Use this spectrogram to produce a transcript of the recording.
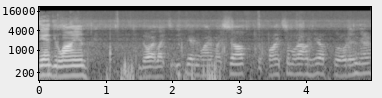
Dandelion, though I like to eat dandelion myself, to find some around here, I'll throw it in there.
